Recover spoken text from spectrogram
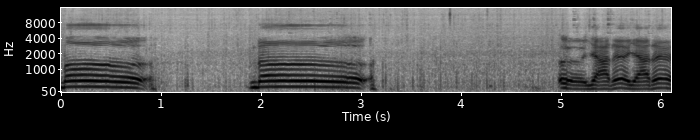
เบอร์เบอร์เออ อย่าเด้อ อย่าเด้อ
